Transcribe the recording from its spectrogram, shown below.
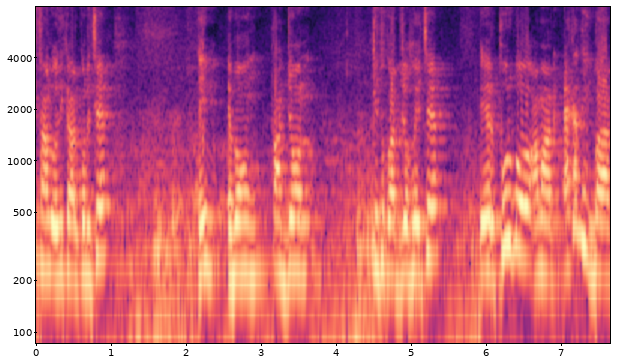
স্থান অধিকার করেছে। এই, এবং পাঁচজন কৃতকার্য হয়েছে। এর পূর্ব আমার একাধিকবার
